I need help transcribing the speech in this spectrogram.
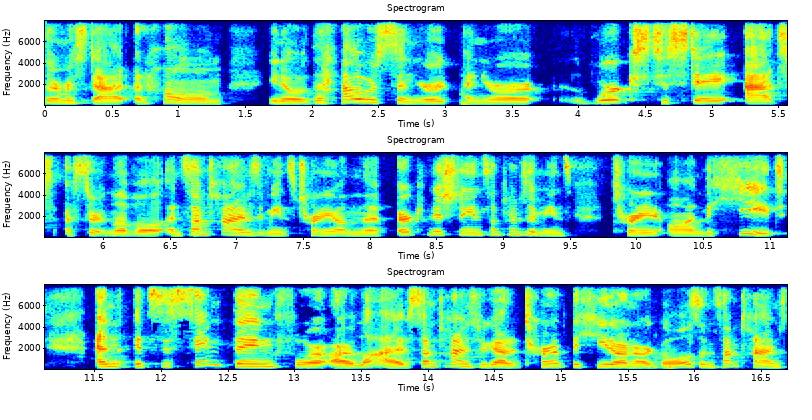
thermostat at home, you know the house and your mm-hmm. and your works to stay at a certain level. And mm-hmm. sometimes it means turning on the air conditioning, sometimes it means turning on the heat. And it's the same thing for our lives. Sometimes we got to turn up the heat on our mm-hmm. goals, and sometimes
